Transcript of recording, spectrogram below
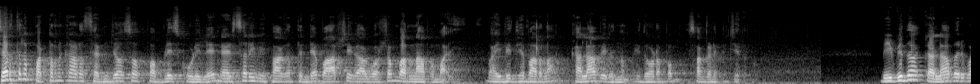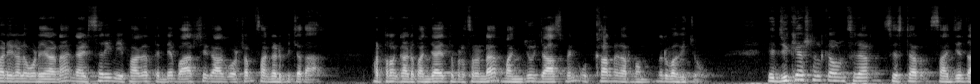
Cherthala Pattanakkad saint Joseph public സ്കൂളിലെ നഴ്സറി വിഭാഗത്തിന്റെ വാർഷികാഘോഷം വർണാഭമായി. വൈവിധ്യമാർന്ന കലാവിരുന്നും ഇതോടൊപ്പം സംഘടിപ്പിച്ചിരുന്നു. വിവിധ കലാപരിപാടികളോടെയാണ് നഴ്സറി വിഭാഗത്തിന്റെ വാർഷികാഘോഷം സംഘടിപ്പിച്ചത്. പട്ടണക്കാട് പഞ്ചായത്ത് പ്രസിഡന്റ് മഞ്ജു ജാസ്മിൻ ഉദ്ഘാടന കർമ്മം നിർവഹിച്ചു. എഡ്യൂക്കേഷണൽ കൗൺസിലർ സിസ്റ്റർ സജിത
